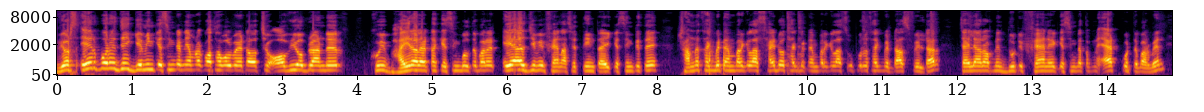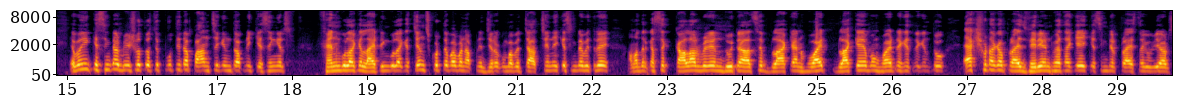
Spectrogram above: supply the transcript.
ভিউয়ার্স এরপরে যে গেমিং কেসিংটা নিয়ে আমরা কথা বলব, এটা হচ্ছে অভিও ব্র্যান্ডের খুবই ভাইরাল একটা কেসিং বলতে পারেন। এআর জিবি ফ্যান আছে তিনটা এই কেসিংটিতে। সামনে থাকবে টেম্পার গ্লাস সাইডেও থাকবে টেম্পার গ্লাস উপরে থাকবে ডাস্ট ফিল্টার চাইলে আরও আপনি দুটি ফ্যান এই কেসিংটাতে আপনি অ্যাড করতে পারবেন। এবং এই কেসিংটার বিশেষত্ব হচ্ছে প্রতিটা পাঞ্চে কিন্তু আপনি কেসিং এর ফ্যান গুলাকে লাইটিং গুলাকে চেঞ্জ করতে পারবেন। আপনি যেরকম ভাবে চাচ্ছেন এই কেসিংটার ভিতরে আমাদের কাছে কালার ভেরিয়েন্ট দুইটা আছে ব্ল্যাক অ্যান্ড হোয়াইট ব্ল্যাকে এবং হোয়াইটের ক্ষেত্রে কিন্তু একশো টাকা প্রাইস ভেরিয়েন্ট হয়ে থাকে। এই কেসিংটার প্রাইস থাকবে ভিউয়ার্স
